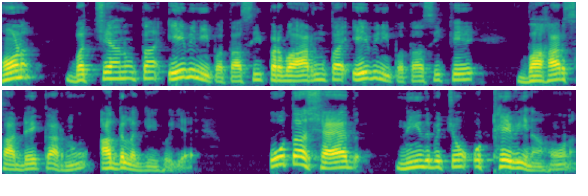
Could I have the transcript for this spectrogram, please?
ਹੁਣ ਬੱਚਿਆਂ ਨੂੰ ਤਾਂ ਇਹ ਵੀ ਨਹੀਂ ਪਤਾ ਸੀ, ਪਰਿਵਾਰ ਨੂੰ ਤਾਂ ਇਹ ਵੀ ਨਹੀਂ ਪਤਾ ਸੀ ਕਿ ਬਾਹਰ ਸਾਡੇ ਘਰ ਨੂੰ ਅੱਗ ਲੱਗੀ ਹੋਈ ਹੈ। ਉਹ ਤਾਂ ਸ਼ਾਇਦ ਨੀਂਦ ਵਿੱਚੋਂ ਉੱਠੇ ਵੀ ਨਾ ਹੋਣ,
